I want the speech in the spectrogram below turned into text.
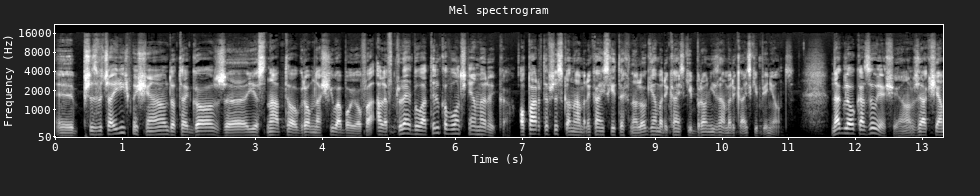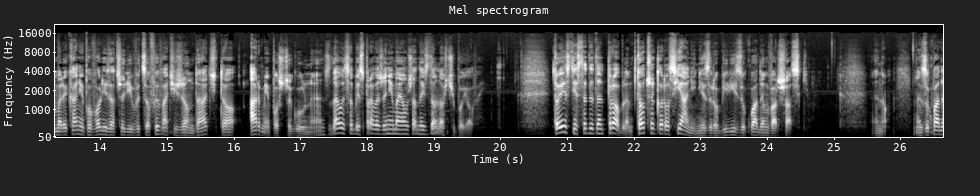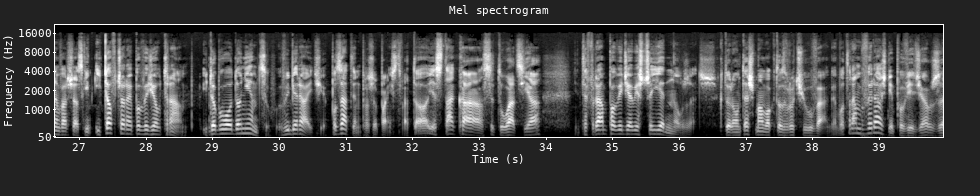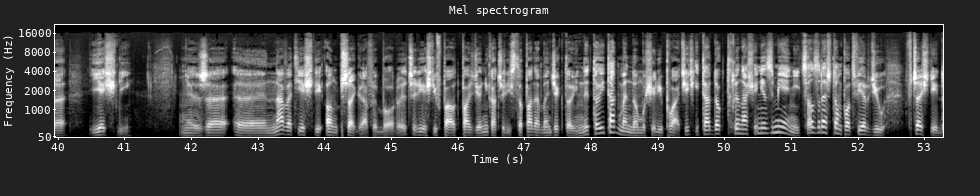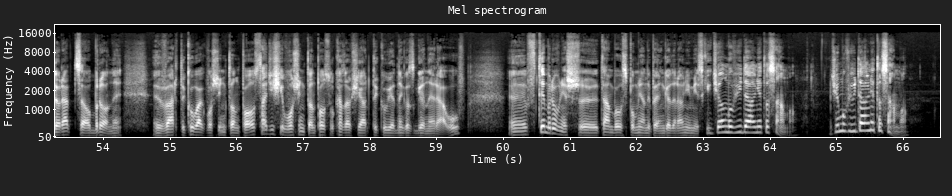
E, przyzwyczailiśmy się do tego, że jest NATO ogromna siła bojowa, ale w tle była tylko wyłącznie Ameryka. Oparte wszystko na amerykańskiej technologii, amerykańskiej broni za amerykańskie pieniądze. Nagle okazuje się, że jak się Amerykanie powoli zaczęli wycofywać i żądać, to armie poszczególne zdały sobie sprawę, że nie mają żadnej zdolności bojowej. To jest niestety ten problem. To, czego Rosjanie nie zrobili z Układem Warszawskim. No, z Układem Warszawskim. I to wczoraj powiedział Trump. I to było do Niemców. Wybierajcie. Poza tym, proszę Państwa, to jest taka sytuacja. Trump powiedział jeszcze jedną rzecz, którą też mało kto zwrócił uwagę, bo Trump wyraźnie powiedział, że jeśli że e, nawet jeśli on przegra wybory, czyli jeśli od października czy listopada będzie kto inny, to i tak będą musieli płacić i ta doktryna się nie zmieni, co zresztą potwierdził wcześniej doradca obrony w artykułach Washington Post, a dzisiaj w Washington Post ukazał się artykuł jednego z generałów, e, w tym również e, tam był wspomniany pewien generał niemiecki, gdzie on mówi idealnie to samo. Gdzie mówił idealnie to samo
